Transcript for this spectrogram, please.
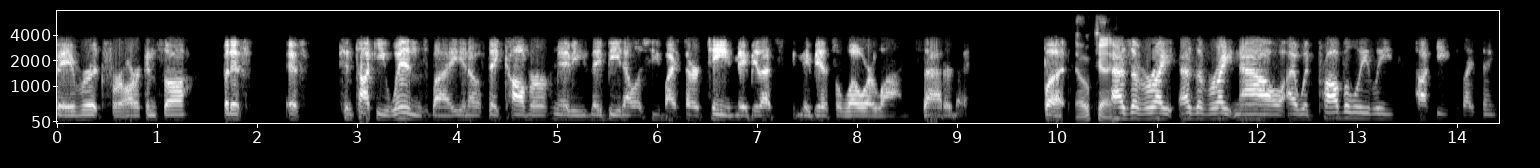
favorite for Arkansas. But if if Kentucky wins by, you know, if they cover, maybe they beat LSU by 13, maybe that's maybe that's a lower line Saturday. But okay, as of right as of right now, I would probably lean Kentucky because I think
